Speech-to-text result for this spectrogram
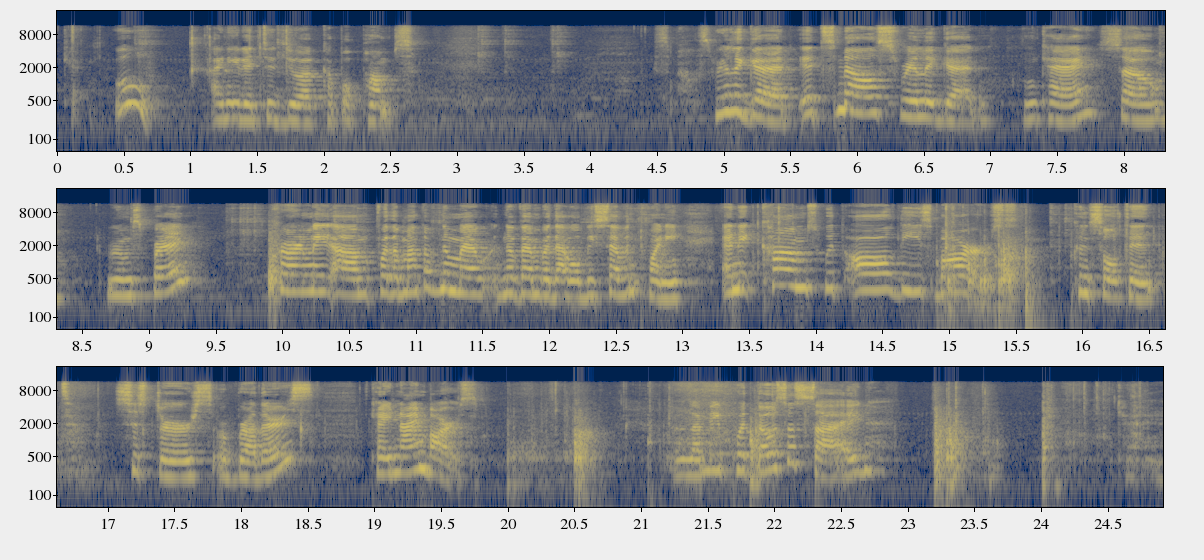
Okay. Ooh, I needed to do a couple pumps. Smells really good. It smells really good. Okay, so room spray. Currently, um, for the month of November, that will be 720 And it comes with all these bars. Consultant sisters or brothers. Okay, nine bars. Let me put those aside. Okay.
